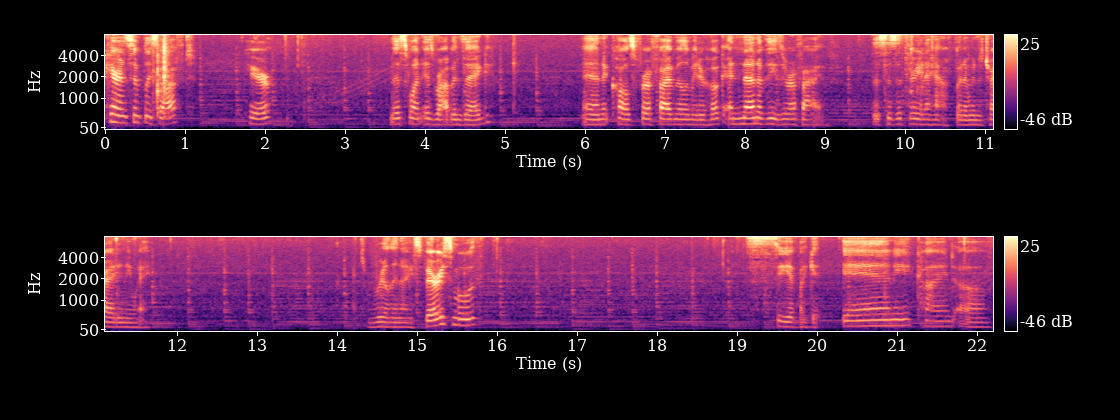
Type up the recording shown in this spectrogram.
Caron Simply Soft here. This one is Robin's Egg. and it calls for a 5 millimeter hook and none of these are a 5. This is a 3.5 but I'm going to try it anyway. It's really nice. Very smooth. Let's see if I get any kind of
